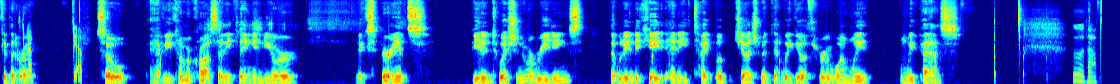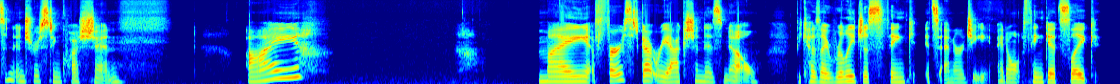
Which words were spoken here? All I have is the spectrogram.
get that right? Yep. Yep. So, have you come across anything in your experience, be it intuition or readings, that would indicate any type of judgment that we go through when we when we pass? Ooh, that's an interesting question. I my first gut reaction is no because I really just think it's energy. I don't think it's like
